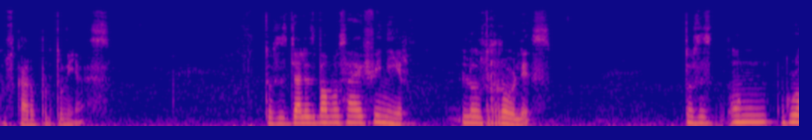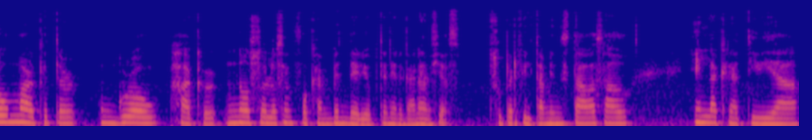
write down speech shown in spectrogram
buscar oportunidades. Entonces ya les vamos a definir los roles. Entonces un grow marketer, un grow hacker no solo se enfoca en vender y obtener ganancias. Su perfil también está basado en la creatividad,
